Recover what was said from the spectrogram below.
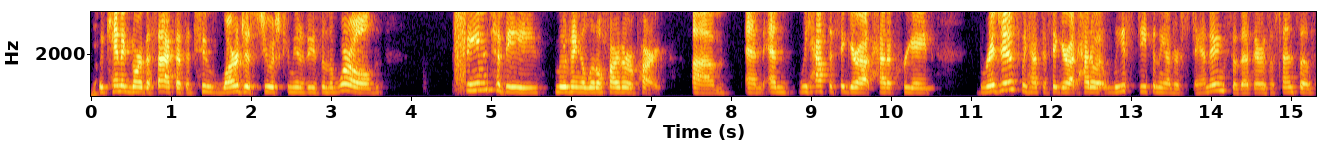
Yeah. We can't ignore the fact that the two largest Jewish communities in the world seem to be moving a little farther apart. Um, and and we have to figure out how to create bridges. We have to figure out how to at least deepen the understanding so that there's a sense of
